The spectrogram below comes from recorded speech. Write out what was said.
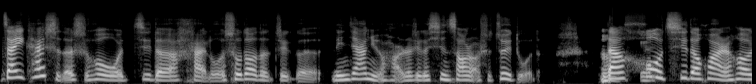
在一开始的时候，我记得海螺收到的这个邻家女孩的这个性骚扰是最多的，但后期的话，然后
